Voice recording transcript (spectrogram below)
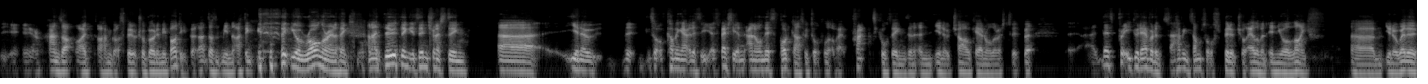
you know hands up, I, I, haven't got a spiritual bone in my body, but that doesn't mean that I think, think you're wrong or anything. And I do think it's interesting, uh, you know, that sort of coming out of this, especially and, and, on this podcast, we talked a lot about practical things and, and you know, childcare and all the rest of it. But uh, there's pretty good evidence that having some sort of spiritual element in your life um, you know whether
